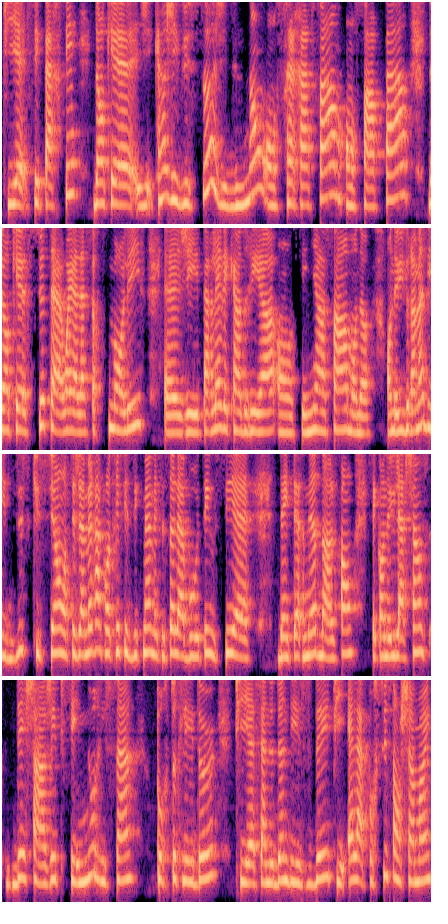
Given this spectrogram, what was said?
Puis euh, c'est parfait. Donc, euh, quand j'ai vu ça, j'ai dit non, on se rassemble, on s'en parle. Donc, euh, suite à, ouais, à la sortie de mon livre, j'ai parlé avec Andrea, on s'est mis ensemble, on a, on a eu vraiment des discussions. On s'est jamais rencontrés physiquement, mais c'est ça la beauté aussi d'Internet, dans le fond, c'est qu'on a eu la chance d'échanger, puis c'est nourrissant pour toutes les deux, puis euh, ça nous donne des idées, puis elle a poursuivi son chemin.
